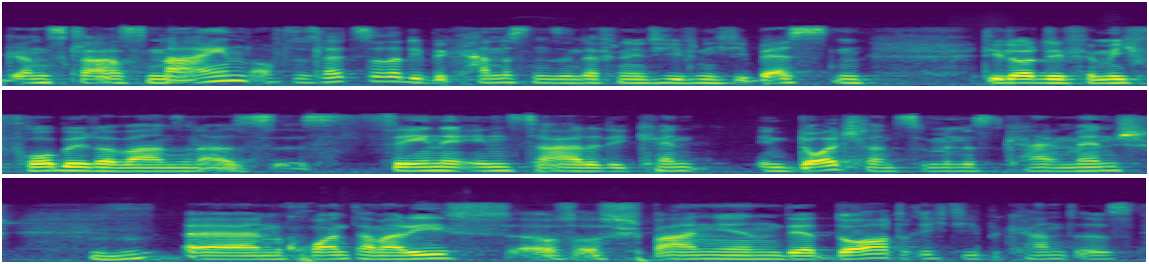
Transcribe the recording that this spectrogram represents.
ganz klares Nein auf das Letztere. Die bekanntesten sind definitiv nicht die besten. Die Leute, die für mich Vorbilder waren, sind als Szene-Insider, die kennt in Deutschland zumindest kein Mensch. Mhm. Äh, Juan Tamariz aus, aus Spanien, der dort richtig bekannt ist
